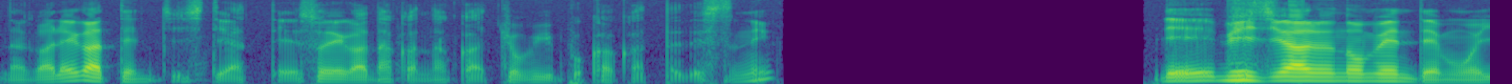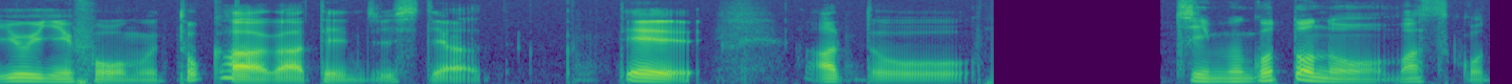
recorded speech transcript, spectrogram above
流れが展示してあってそれがなかなか興味深かったですね。でビジュアルの面でもユニフォームとかが展示してあってあとチームごとのマスコッ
